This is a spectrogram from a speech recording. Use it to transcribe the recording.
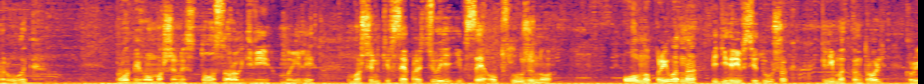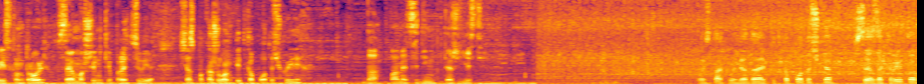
рулик. Пробігом машини 142 милі. У машинки все працює і все обслужено. Повноприводна, підігрів сідушок, клімат-контроль, круїз-контроль, все в машинці працює. Зараз покажу вам під капоточку її. Да, пам'ять сидінь теж є. Ось так виглядає підкапоточка, все закрито.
